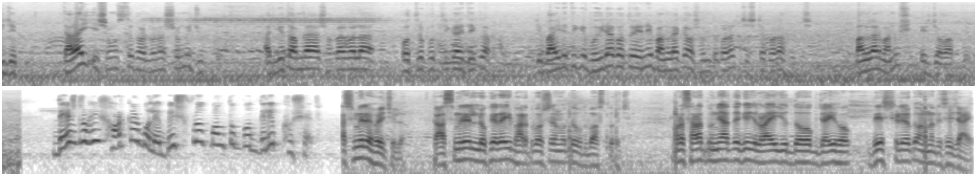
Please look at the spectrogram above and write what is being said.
বিজেপি। তারাই এই সমস্ত ঘটনার সঙ্গে যুক্ত। আজকে তো আমরা সকালবেলা পত্রপত্রিকায় দেখলাম যে বাইরে থেকে বহিরাগত এনে বাংলাকে অশান্ত করার চেষ্টা করা হচ্ছে। বাংলার মানুষ এর জবাব দেবে। দেশদ্রোহী সরকার বলে বিস্ফোরক মন্তব্য দিলীপ ঘোষের। কাশ্মীরে হয়েছিল। কাশ্মীরের লোকেরাই ভারতবর্ষের মধ্যে উদ্বাস্ত হয়েছিল। আমরা সারা দুনিয়াতে যে লড়াই যুদ্ধ হোক যাই হোক দেশ ছেড়ে লোকে অন্য দেশে যায়।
